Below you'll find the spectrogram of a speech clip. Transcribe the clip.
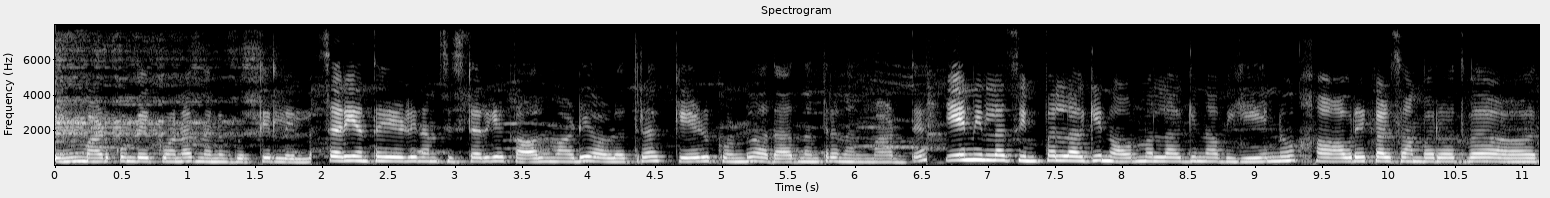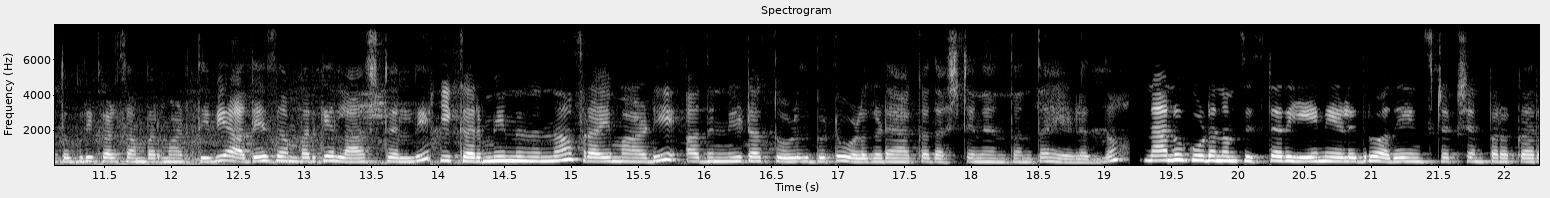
ಹೆಂಗೆ ಮಾಡ್ಕೊಬೇಕು ಅನ್ನೋದು ನನಗೆ ಗೊತ್ತಿರಲಿಲ್ಲ. ಸರಿ ಅಂತ ಹೇಳಿ ನಮ್ಮ ಸಿಸ್ಟರ್ಗೆ ಕಾಲ್ ಮಾಡಿ ಅವಳ ಹತ್ರ ಕೇಳಿಕೊಂಡು ಅದಾದ ನಂತರ ನಾನು ಮಾಡಿದೆ. ಏನಿಲ್ಲ, ಸಿಂಪಲ್ ಆಗಿ, ನಾರ್ಮಲ್ ಆಗಿ ನಾವು ಏನು ಅವರೆಕಾಳು ಸಾಂಬಾರು ಅಥವಾ ತೊಗರಿಕಾಳು ಸಾಂಬಾರು ಮಾಡ್ತೀವಿ. ಅದೇ ಸಾಂಬಾರಿಗೆ ಲಾಸ್ಟಲ್ಲಿ ಈ ಕರ್ಮೀನನ್ನು ಫ್ರೈ ಮಾಡಿ ಅದನ್ನ ನೀಟಾಗಿ ತೊಳೆದ್ಬಿಟ್ಟು ಒಳಗಡೆ ಹಾಕೋದು ಅಷ್ಟೇನೆ ಅಂತಂತ ಹೇಳಿದ್ಲು. ನಾನು ಕೂಡ ನಮ್ಮ ಸಿಸ್ಟರ್ ಏನು ಹೇಳಿದ್ರು ಅದೇ ಇನ್ಸ್ಟ್ರಕ್ಷನ್ ಪ್ರಕಾರ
